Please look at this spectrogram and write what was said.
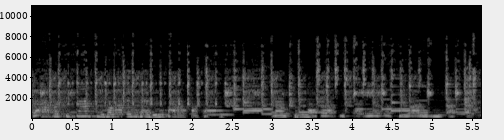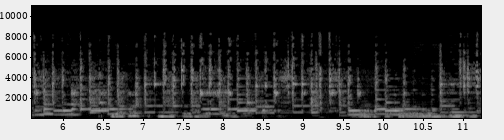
Karena persis Nabi sholat ini saya dulu syarat sah. Nabi nak sholat kita ini atau diwali pasti. Kira-kira itu yang paling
